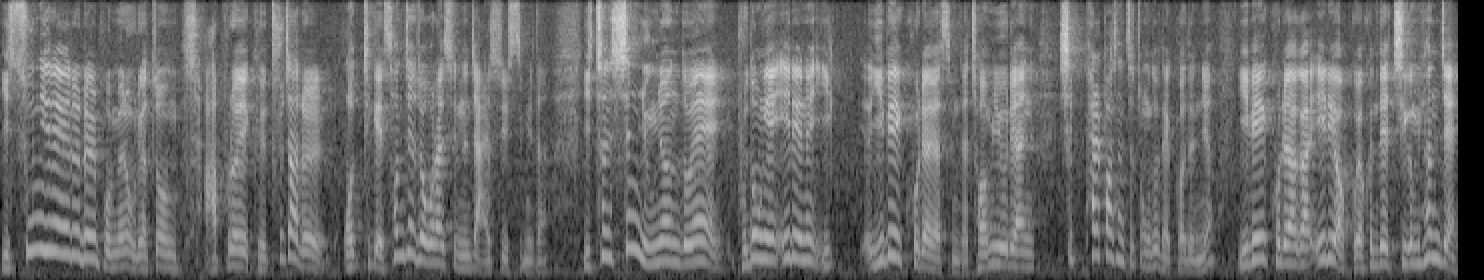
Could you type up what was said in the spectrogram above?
이 순위를 보면 우리가 좀 앞으로의 그 투자를 어떻게 선제적으로 할 수 있는지 알 수 있습니다. 2016년도에 부동의 1위는 이베이 코리아였습니다. 점유율이 한 18% 정도 됐거든요. 이베이 코리아가 1위였고요. 근데 지금 현재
